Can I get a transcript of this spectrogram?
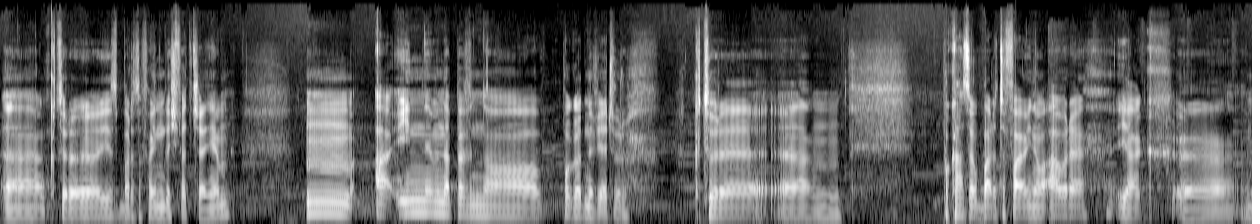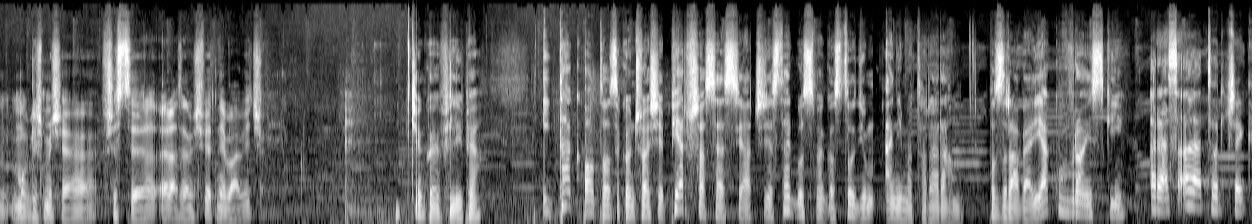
e, które jest bardzo fajnym doświadczeniem. Mm, a innym na pewno pogodny wieczór, który em, pokazał bardzo fajną aurę, jak e, mogliśmy się wszyscy razem świetnie bawić. Dziękuję Filipie. I tak oto zakończyła się pierwsza sesja 38 studium Animatora RAM. Pozdrawia Jakub Wroński. Oraz Ola Turczyk.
